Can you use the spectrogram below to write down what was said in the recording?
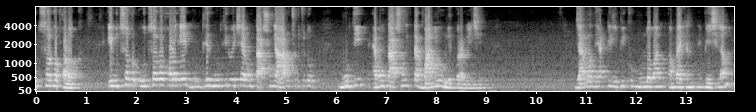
উৎসর্গ ফলক। এই উৎসর্গ উৎসর্গ ফলকে বুদ্ধের মূর্তি রয়েছে এবং তার সঙ্গে আরও ছোট ছোট মূর্তি এবং তার সঙ্গে তার বাণীও উল্লেখ করা রয়েছে। যার মধ্যে একটি লিপি খুব মূল্যবান আমরা এখানে পেয়েছিলাম।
